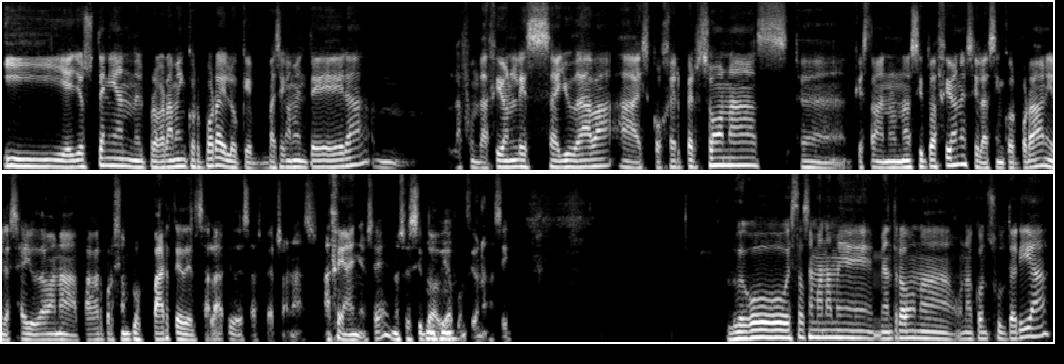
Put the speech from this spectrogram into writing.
y ellos tenían el programa Incorpora y lo que básicamente era, mm, la fundación les ayudaba a escoger personas eh, que estaban en unas situaciones y las incorporaban y les ayudaban a pagar, por ejemplo, parte del salario de esas personas. Hace años, ¿eh? No sé si todavía funciona así. Luego, esta semana me, ha entrado una, consultoría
